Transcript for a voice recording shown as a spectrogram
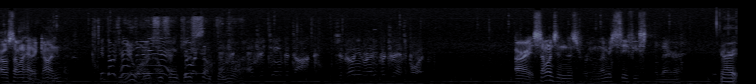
Oh, someone had a gun. Get those hands in the air. You think you're something, huh? Entry team to TOC. Civilian ready for transport. Alright, someone's in this room. Let me see if he's still there. Alright.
